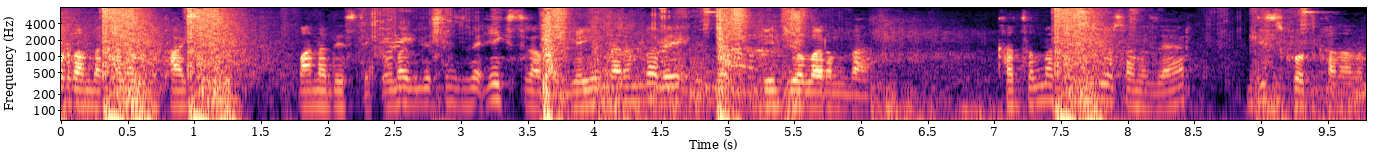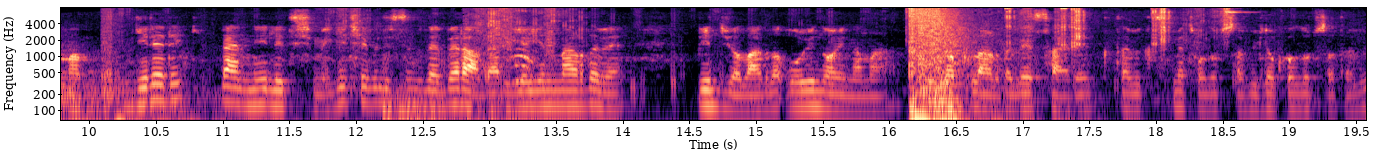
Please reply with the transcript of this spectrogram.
Oradan da kanalımı takip edip bana destek olabilirsiniz ve ekstradan yayınlarımda ve videolarımda katılmak istiyorsanız eğer Discord kanalıma girerek benimle iletişime geçebilirsiniz ve beraber yayınlarda ve videolarda oyun oynama, vloglarda vesaire tabi kısmet olursa, vlog olursa tabi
